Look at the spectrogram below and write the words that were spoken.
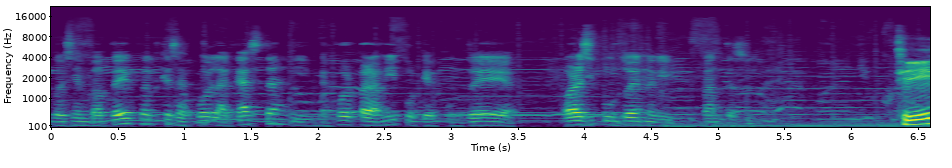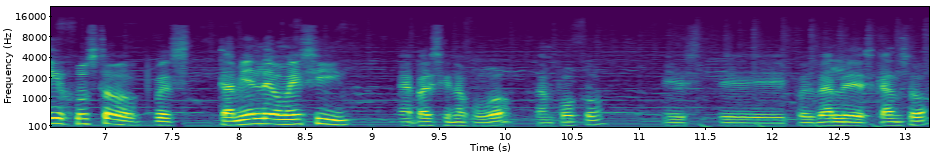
pues Mbappé fue el que sacó la casta y mejor para mí porque puntué, ahora sí puntué en el Fantasy. Sí, justo, pues también Leo Messi me parece que no jugó tampoco, este, pues darle descanso,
